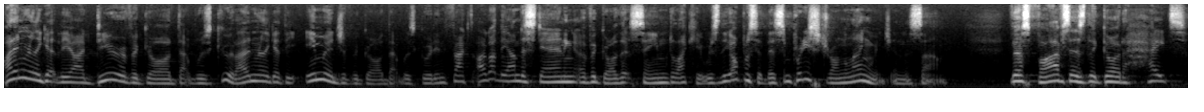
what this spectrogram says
I didn't really get the idea of a God that was good. I didn't really get the image of a God that was good. In fact, I got the understanding of a God that seemed like he was the opposite. There's some pretty strong language in the psalm. Verse 5 says that God hates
